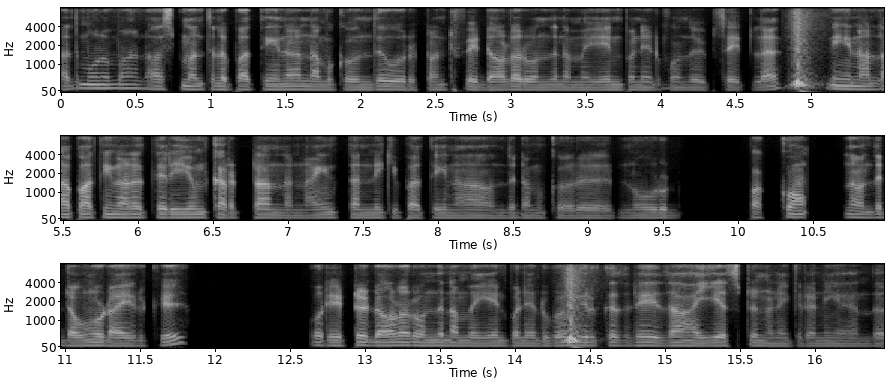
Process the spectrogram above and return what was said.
அது மூலமாக லாஸ்ட் மந்தில் பார்த்தீங்கன்னா நமக்கு வந்து ஒரு டுவெண்ட்டி ஃபைவ் டாலர் வந்து நம்ம ஏர்ன் பண்ணியிருக்கோம் இந்த வெப்சைட்டில் நீங்கள் நல்லா பார்த்தீங்கனாலே தெரியும் கரெக்டாக அந்த நைன்த் அன்னைக்கு பார்த்தீங்கன்னா வந்து நமக்கு ஒரு நூறு பக்கம் நான் வந்து டவுன்லோட் ஆகிருக்கு ஒரு எட்டு டாலர் வந்து நம்ம ஏர்ன் பண்ணியிருக்கோம் இருக்கிறதுலே இதுதான் ஹையஸ்ட்டுன்னு நினைக்கிறேன். நீங்கள் அந்த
